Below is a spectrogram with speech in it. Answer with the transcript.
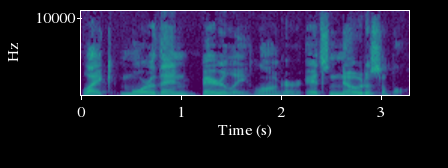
like more than barely longer. It's noticeable.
